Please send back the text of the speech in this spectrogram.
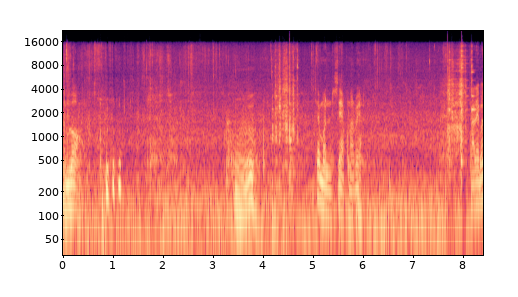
สำรองอืมแต่มันแสบขนาดไปถ้าอะไรมา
